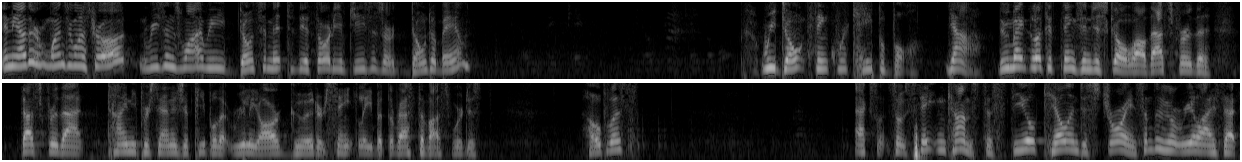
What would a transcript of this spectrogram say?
Any other ones you want to throw out? Reasons why we don't submit to the authority of Jesus or don't obey him? We don't think we're capable. Yeah. We might look at things and just go, well, that's for the that's for that tiny percentage of people that really are good or saintly, but the rest of us we're just hopeless. Excellent. So Satan comes to steal, kill, and destroy. And sometimes we don't realize that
